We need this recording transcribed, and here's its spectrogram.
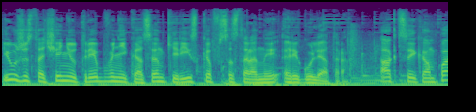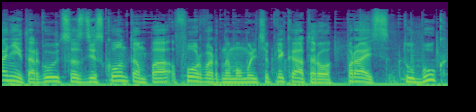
и ужесточению требований к оценке рисков со стороны регулятора. Акции компании торгуются с дисконтом по форвардному мультипликатору Price to Book,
